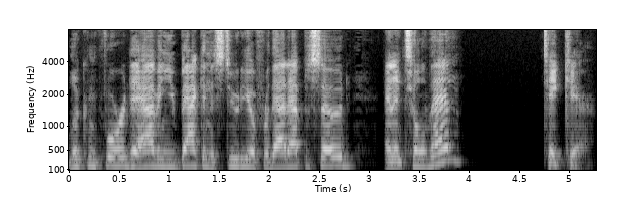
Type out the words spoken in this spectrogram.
Looking forward to having you back in the studio for that episode. And until then, take care.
